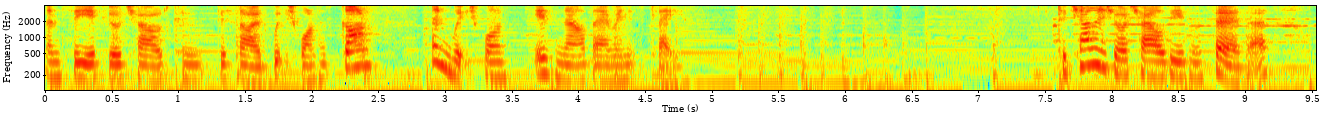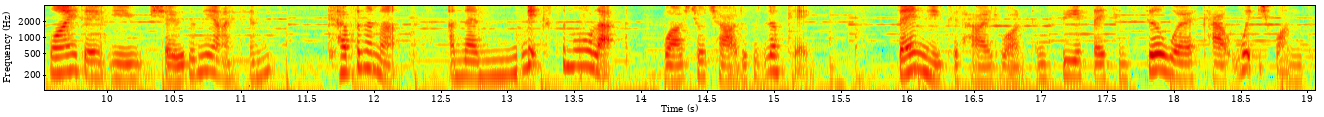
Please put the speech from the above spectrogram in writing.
and see if your child can decide which one has gone and which one is now there in its place. To challenge your child even further, why don't you show them the items, cover them up, and then mix them all up whilst your child isn't looking? Then you could hide one and see if they can still work out which one's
